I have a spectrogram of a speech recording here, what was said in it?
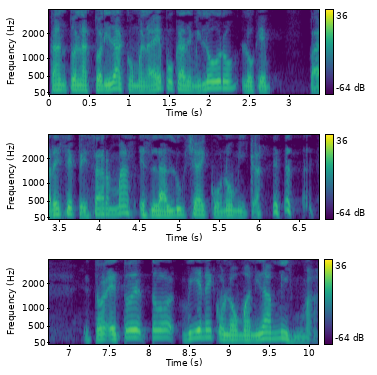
tanto en la actualidad como en la época de mi logro, lo que parece pesar más es la lucha económica. esto, esto, viene con la humanidad misma.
